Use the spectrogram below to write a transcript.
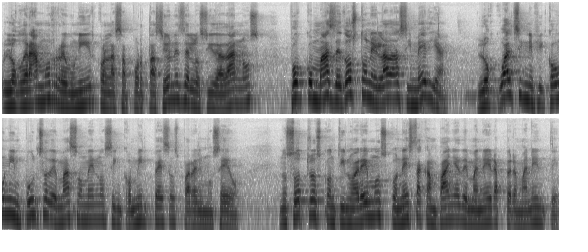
logramos reunir con las aportaciones de los ciudadanos poco más de dos toneladas y media, lo cual significó un impulso de más o menos cinco mil pesos para el museo. Nosotros continuaremos con esta campaña de manera permanente.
